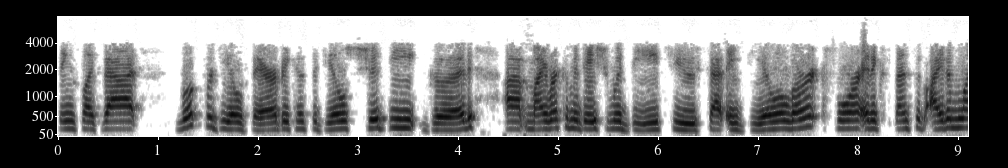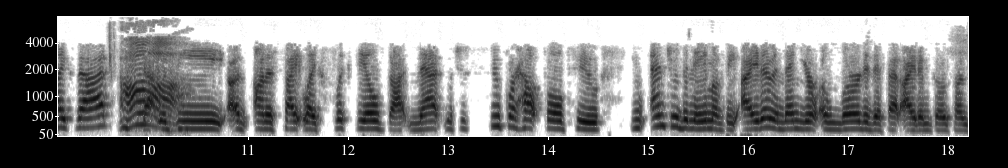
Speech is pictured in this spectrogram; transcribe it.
things like that. Look for deals there because the deals should be good. Uh, my recommendation would be to set a deal alert for an expensive item like that. Ah. That would be on, on a site like slickdeals.net, which is super helpful to you enter the name of the item and then you're alerted if that item goes on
